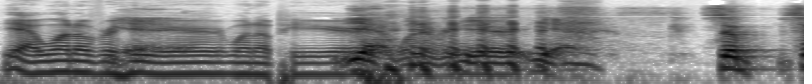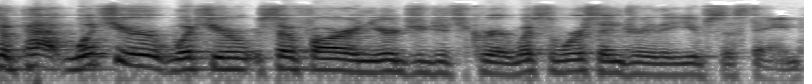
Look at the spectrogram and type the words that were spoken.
yeah, one over Yeah. here, one up here. yeah one over here yeah so so pat what's your what's your so far in your jiu-jitsu career what's the worst injury that you've sustained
